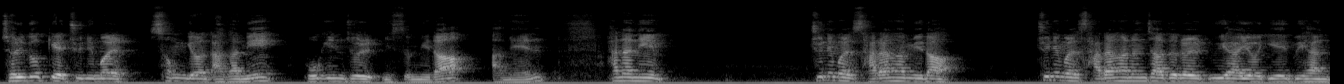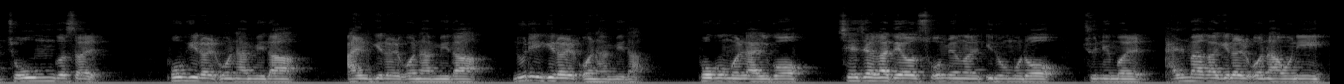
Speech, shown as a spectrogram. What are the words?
즐겁게 주님을 섬겨 나감이 복인 줄 믿습니다. 아멘. 하나님, 주님을 사랑합니다. 주님을 사랑하는 자들을 위하여 예비한 좋은 것을 보기를 원합니다. 알기를 원합니다. 누리기를 원합니다. 복음을 알고 제자가 되어 소명을 이룸으로 주님을 닮아가기를 원하오니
